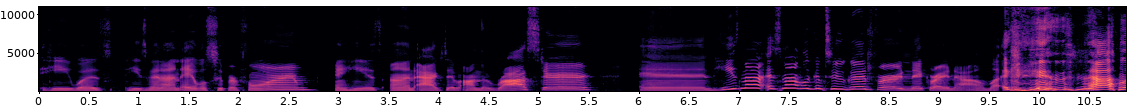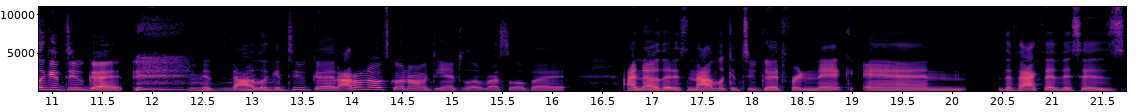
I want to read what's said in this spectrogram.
he was he's been unable to perform and he is unactive on the roster. And he's not it's not looking too good for Nick right now. Like it's not looking too good. It's mm-hmm, not looking mm-hmm. too good. I don't know what's going on with D'Angelo Russell, but I know that it's not looking too good for Nick and the fact that this has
